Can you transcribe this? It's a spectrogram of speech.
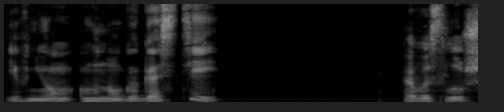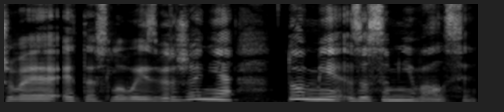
и в нем много гостей. Выслушивая это словоизвержение, Томми засомневался.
